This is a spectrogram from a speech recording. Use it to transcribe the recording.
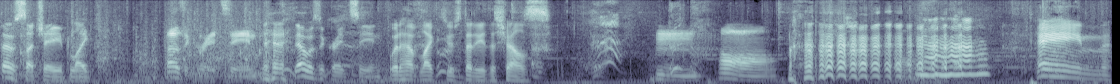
That was such a like. That was a great scene. That was a great scene. Would have liked to study the shells. Hmm. Aw. Pain,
